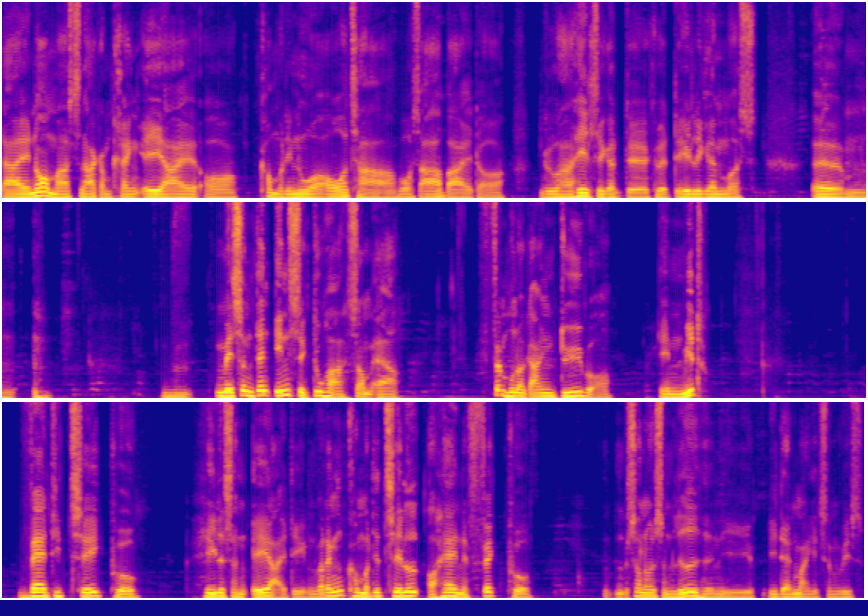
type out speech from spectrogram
Der er enormt meget snak omkring AI, og kommer de nu og overtager vores arbejde, og du har helt sikkert øh, kørt det hele igennem os. Øhm, med sådan den indsigt, du har, som er 500 gange dybere end mit, hvad er dit take på hele sådan AI-delen? Hvordan kommer det til at have en effekt på sådan noget som ledigheden i, i Danmark eksempelvis?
